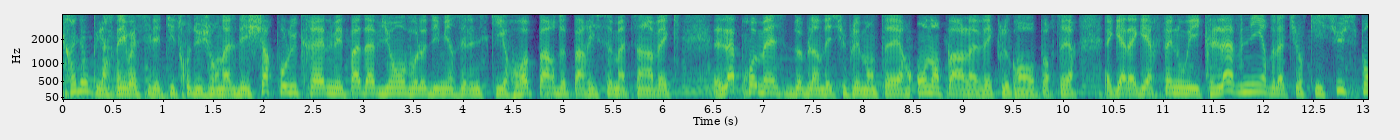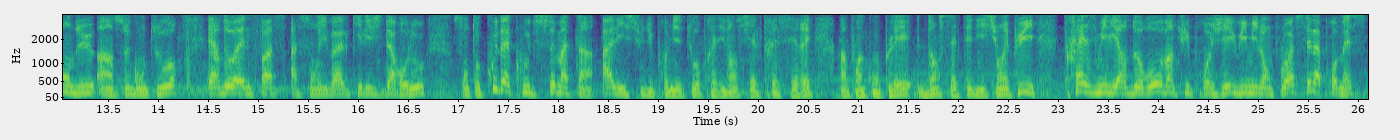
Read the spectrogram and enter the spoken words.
Renaud Blanc. Et voici les titres du journal des chars pour l'Ukraine, mais pas d'avion. Volodymyr Zelensky repart de Paris ce matin avec la promesse de blindés supplémentaires. On en parle avec le grand reporter Gallagher Fenwick. L'avenir de la Turquie suspendu à un second tour. Erdogan face à son rival Kilic Daroglu sont au coude à coude ce matin à l'issue du premier tour présidentiel très serré. Un point complet dans cette édition. Et puis 13 milliards d'euros, 28 projets, 8000 emplois. C'est la promesse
